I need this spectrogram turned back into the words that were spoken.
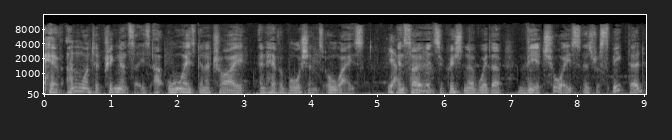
have unwanted pregnancies are always going to try and have abortions, always. Yeah. And so it's a question of whether their choice is respected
